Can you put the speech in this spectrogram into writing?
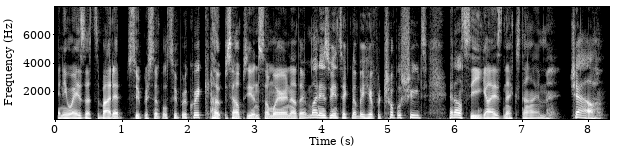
Anyways, that's about it. Super simple, super quick. Hope this helps you in some way or another. My name is Bean TechNobo here for TroubleChute, and I'll see you guys next time. Ciao!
